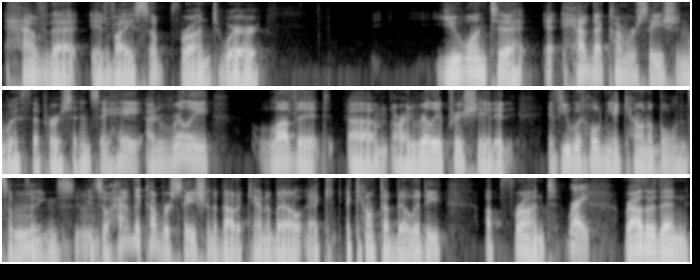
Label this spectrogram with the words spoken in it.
have that advice up front where you want to have that conversation with the person and say, "Hey, I'd really love it, um, or I'd really appreciate it if you would hold me accountable in some mm-hmm. things." Mm-hmm. So have the conversation about accountability, accountability up front, right? Rather than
